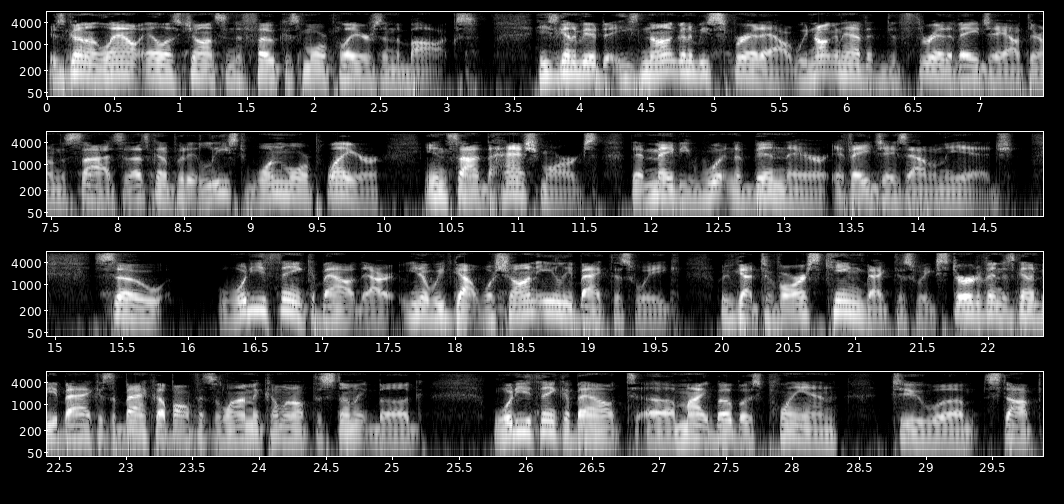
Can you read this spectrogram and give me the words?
is going to allow Ellis Johnson to focus more players in the box. He's going to be able to, he's not going to be spread out. We're not going to have the threat of AJ out there on the side, so that's going to put at least one more player inside the hash marks that maybe wouldn't have been there if AJ's out on the edge. So what do you think about our, you know, we've got Washaun Ealey back this week. We've got Tavares King back this week. Sturdivant is going to be back as a backup offensive lineman coming off the stomach bug. What do you think about uh, Mike Bobo's plan to uh, stop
